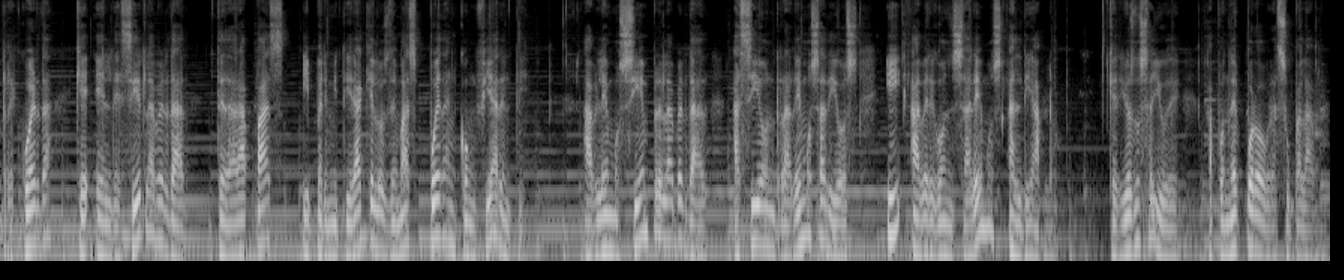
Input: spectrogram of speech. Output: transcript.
Recuerda que el decir la verdad te dará paz y permitirá que los demás puedan confiar en ti. Hablemos siempre la verdad, así honraremos a Dios y avergonzaremos al diablo. Que Dios nos ayude a poner por obra su palabra.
